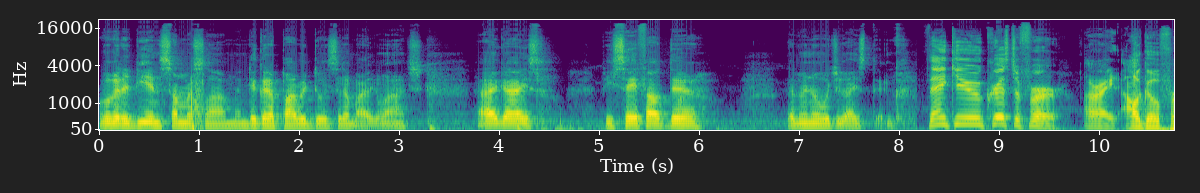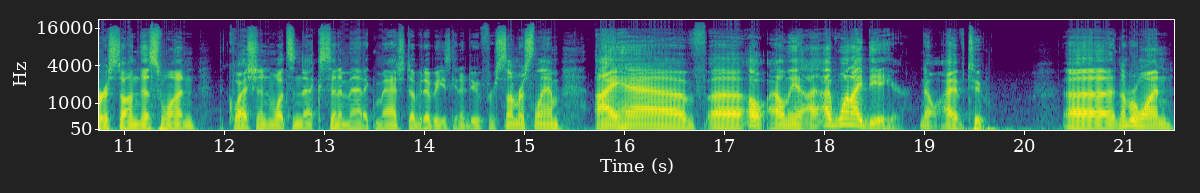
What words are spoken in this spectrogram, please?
we're gonna be in SummerSlam and they're gonna probably do a cinematic match. All right, guys, be safe out there. Let me know what you guys think. Thank you, Christopher. All right, I'll go first on this one. The question: What's the next cinematic match WWE is going to do for SummerSlam? I have. Uh, oh, I only I, have one idea here. No, I have two. Uh, number one,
